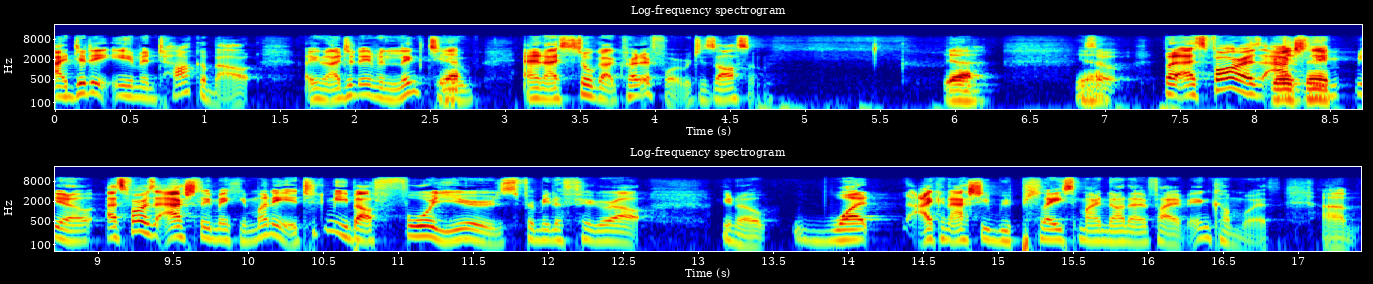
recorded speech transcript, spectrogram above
I didn't even talk about. You know, I didn't even link to, Yeah. and I still got credit for, it, which is awesome. Yeah. Yeah. So, but as far as Great actually, thing. you know, as far as actually making money, it took me about four years for me to figure out, you know, what I can actually replace my non-five income with. Um,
